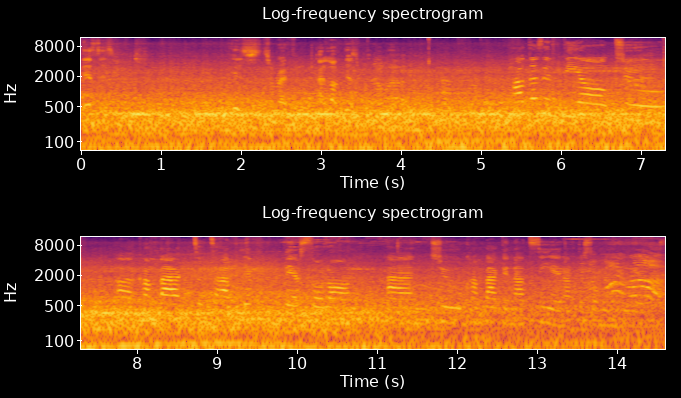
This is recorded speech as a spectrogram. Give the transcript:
this is is terrific. I love this one. I love it. How does it feel to uh, come back to, to have lived there so long and to come back and not see it after so many years?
